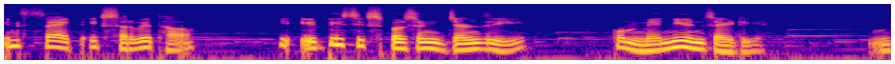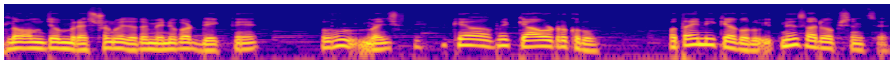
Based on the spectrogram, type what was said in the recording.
इनफैक्ट एक सर्वे था कि 86 परसेंट जेंजी को मेन्यू इनसाइड ही। है मतलब हम जब रेस्टोरेंट में जाते हैं मेन्यू कार्ड देखते हैं तो हम मैं क्या मैं क्या ऑर्डर करूँ? पता ही नहीं क्या करूँ? इतने सारे ऑप्शन है।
